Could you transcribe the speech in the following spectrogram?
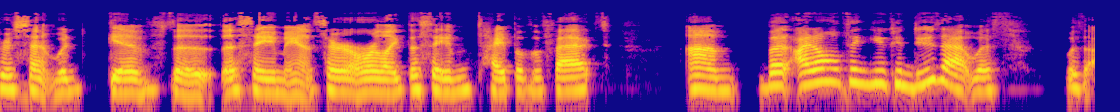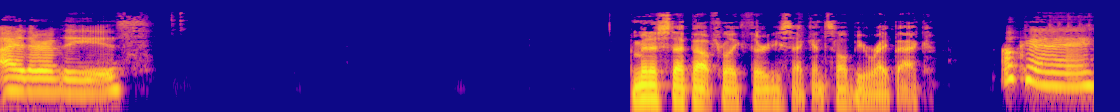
percent would give the the same answer or like the same type of effect. Um, but I don't think you can do that with with either of these. I'm going to step out for like 30 seconds. I'll be right back. Okay.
